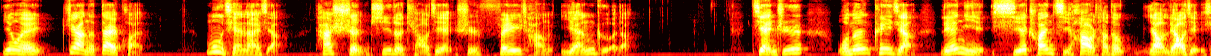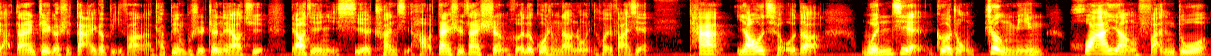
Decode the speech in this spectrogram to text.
因为这样的贷款，目前来讲，它审批的条件是非常严格的，简直我们可以讲，连你鞋穿几号他都要了解一下。当然，这个是打一个比方啊，他并不是真的要去了解你鞋穿几号。但是在审核的过程当中，你会发现他要求的文件各种证明花样繁多，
